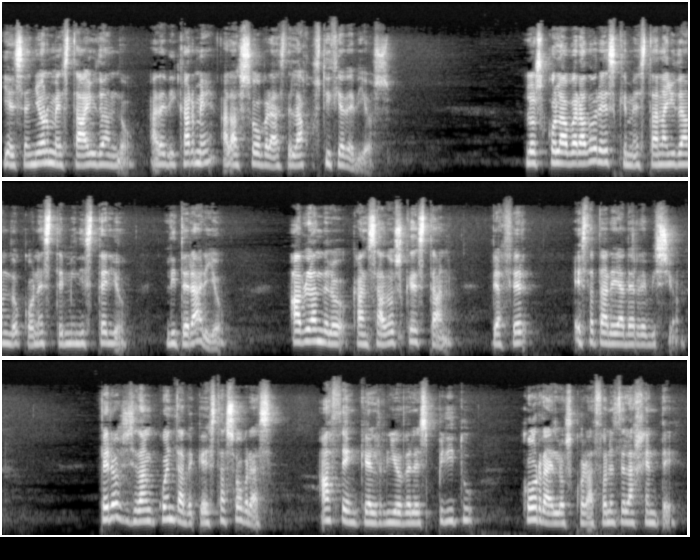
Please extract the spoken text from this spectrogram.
y el Señor me está ayudando a dedicarme a las obras de la justicia de Dios. Los colaboradores que me están ayudando con este ministerio literario hablan de lo cansados que están de hacer esta tarea de revisión. Pero si se dan cuenta de que estas obras hacen que el río del espíritu corra en los corazones de la gente,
